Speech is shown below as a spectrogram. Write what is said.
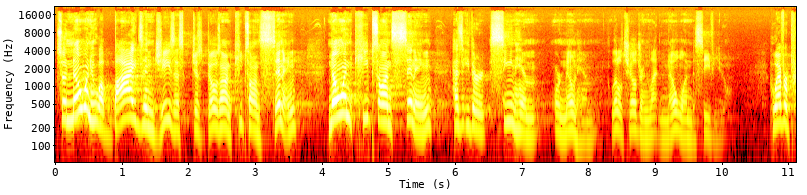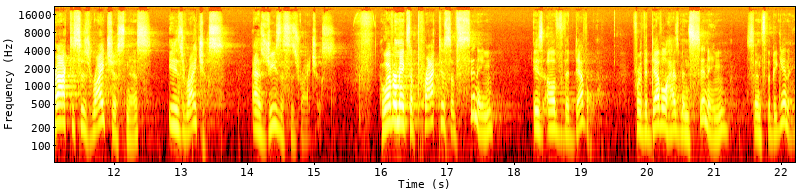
So no one who abides in Jesus just goes on, keeps on sinning. No one keeps on sinning has either seen him or known him. Little children, let no one deceive you. Whoever practices righteousness is righteous, as Jesus is righteous. Whoever makes a practice of sinning is of the devil, for the devil has been sinning since the beginning.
